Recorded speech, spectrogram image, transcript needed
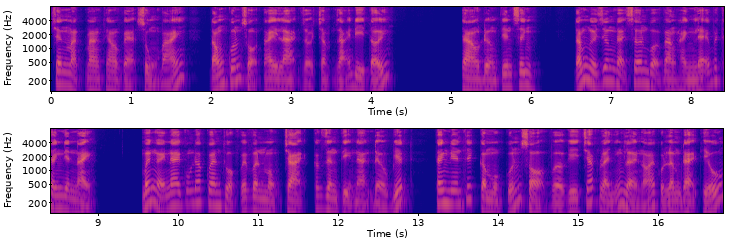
trên mặt mang theo vẻ sùng bái, đóng cuốn sổ tay lại rồi chậm rãi đi tới. Chào đường tiên sinh, đám người Dương Đại Sơn vội vàng hành lễ với thanh niên này. Mấy ngày nay cũng đã quen thuộc với Vân Mộng Trại, các dân tị nạn đều biết, thanh niên thích cầm một cuốn sổ vừa ghi chép lại những lời nói của Lâm Đại Thiếu,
